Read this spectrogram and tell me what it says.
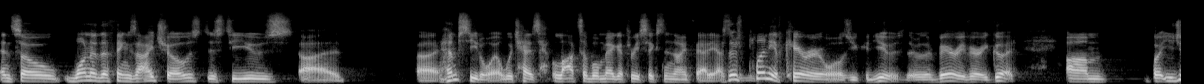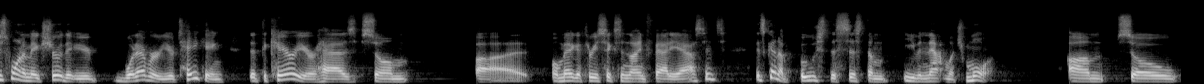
And so, one of the things I chose is to use uh, uh, hemp seed oil, which has lots of omega 3, 6, and 9 fatty acids. There's mm-hmm. plenty of carrier oils you could use, they're, they're very, very good. Um, but you just want to make sure that you're, whatever you're taking, that the carrier has some uh, omega 3, 6, and 9 fatty acids. It's going to boost the system even that much more. Um, so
